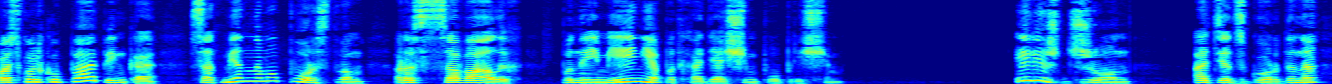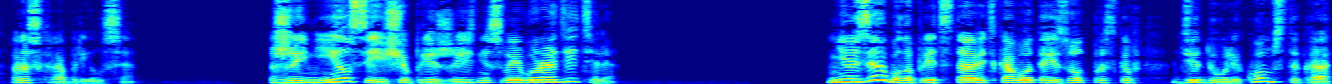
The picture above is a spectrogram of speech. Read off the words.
поскольку папенька с отменным упорством рассовал их по наименее подходящим поприщам. И лишь Джон, отец Гордона, расхрабрился женился еще при жизни своего родителя. Нельзя было представить кого-то из отпрысков дедули Комстока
